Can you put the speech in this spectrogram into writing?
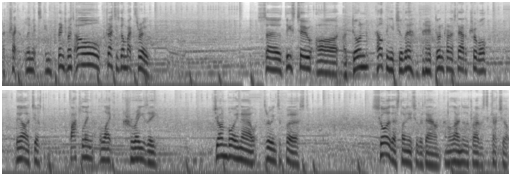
A track limits infringement. Oh, Pedretti's gone back through. So these two are, are done helping each other. They're done trying to stay out of trouble. They are just battling like crazy. John Boy now through into first. Surely they're slowing each other down and allowing other drivers to catch up.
